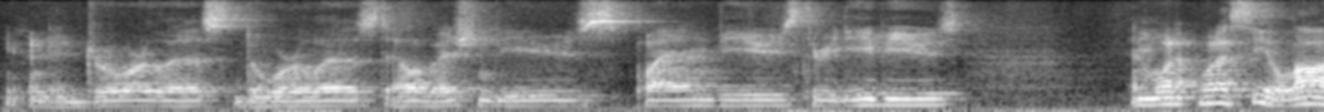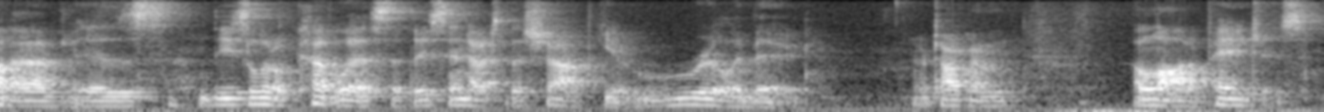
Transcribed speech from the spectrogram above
You can do drawer lists, door lists, elevation views, plan views, 3D views, and what, what I see a lot of is these little cut lists that they send out to the shop get really big. They're talking a lot of pages.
